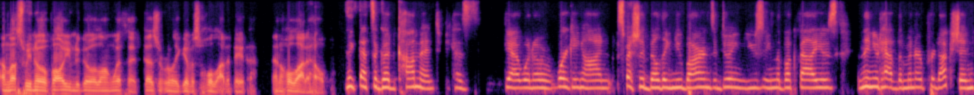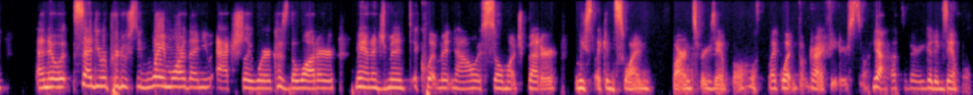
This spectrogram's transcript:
unless we know a volume to go along with it doesn't really give us a whole lot of data and a whole lot of help. I think that's a good comment because yeah, when we're working on especially building new barns and doing using the book values, and then you'd have the manure production, and it said you were producing way more than you actually were because the water management equipment now is so much better, at least like in swine barns, for example, with like wet dry feeders. So yeah, that's a very good example.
